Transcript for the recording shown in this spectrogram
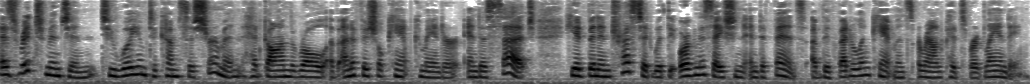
As Rich mentioned, to William Tecumseh Sherman had gone the role of unofficial camp commander, and as such, he had been entrusted with the organization and defense of the Federal encampments around Pittsburg Landing.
